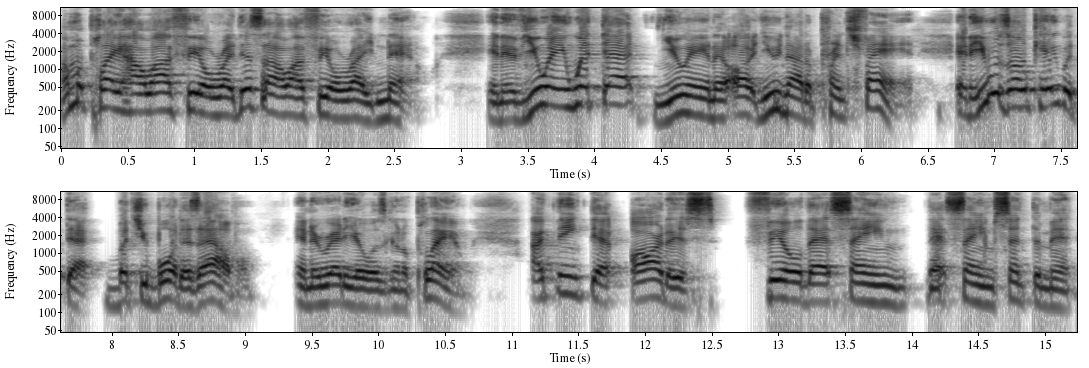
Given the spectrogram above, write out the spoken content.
I'm to play how I feel right. This is how I feel right now. And if you ain't with that, you ain't a, uh, you're not a Prince fan. And he was okay with that, but you bought his album and the radio was to play him. I think that artists feel that same that same sentiment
